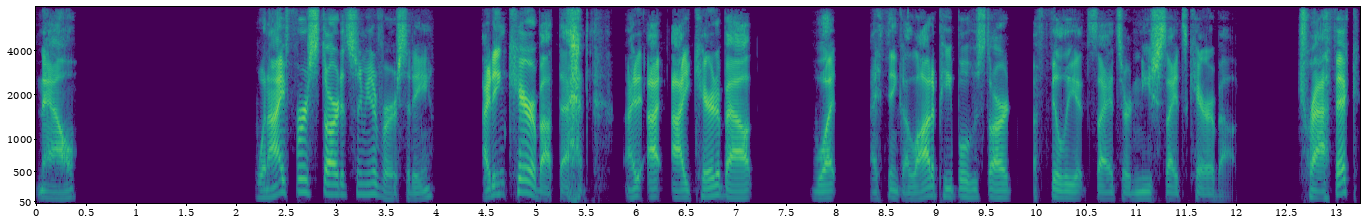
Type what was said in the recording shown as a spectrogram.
Now, when I first started Swim University, I didn't care about that. I, I, I cared about what I think a lot of people who start affiliate sites or niche sites care about traffic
